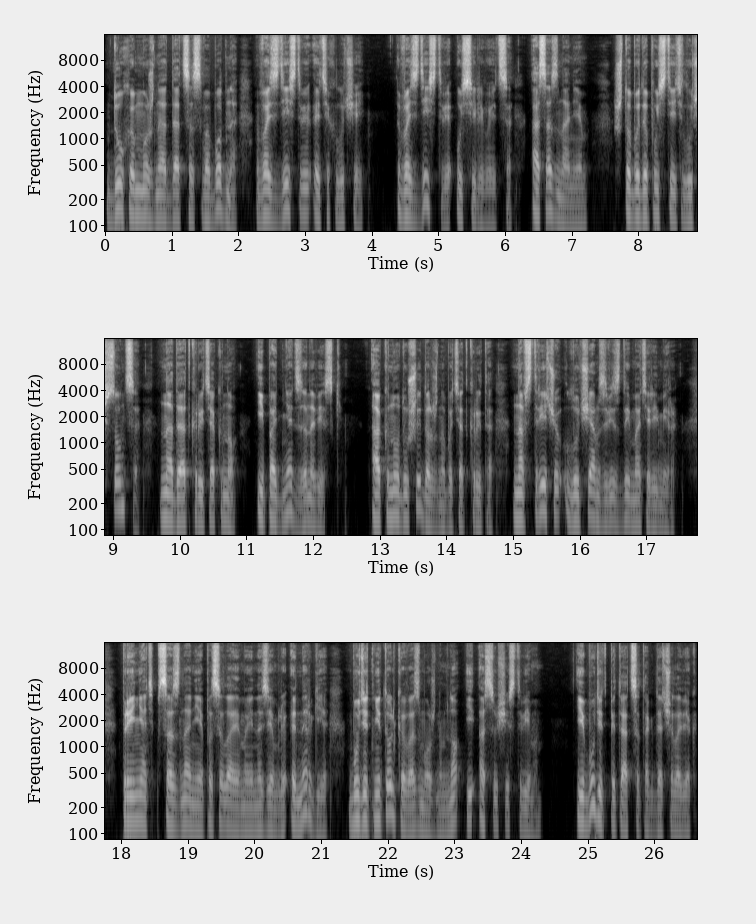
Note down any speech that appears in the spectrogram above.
Духом можно отдаться свободно воздействию этих лучей. Воздействие усиливается осознанием. Чтобы допустить луч солнца, надо открыть окно и поднять занавески. Окно души должно быть открыто навстречу лучам звезды Матери Мира. Принять в сознание посылаемые на Землю энергии будет не только возможным, но и осуществимым. И будет питаться тогда человек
